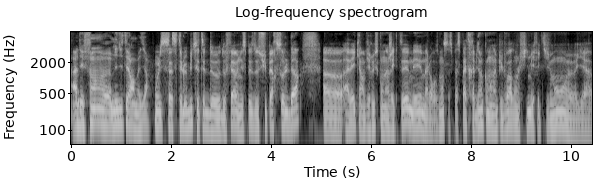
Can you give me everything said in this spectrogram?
à des fins militaires on va dire. Oui ça c'était le but c'était de, de faire une espèce de super soldat avec un virus qu'on injectait mais malheureusement ça se passe pas très bien comme on a pu le voir dans le film effectivement il y a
